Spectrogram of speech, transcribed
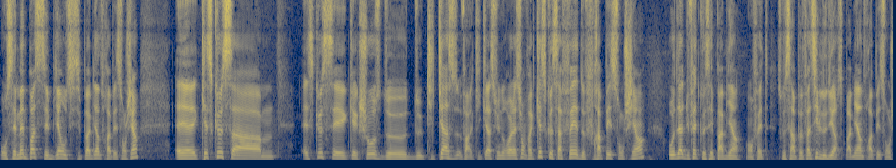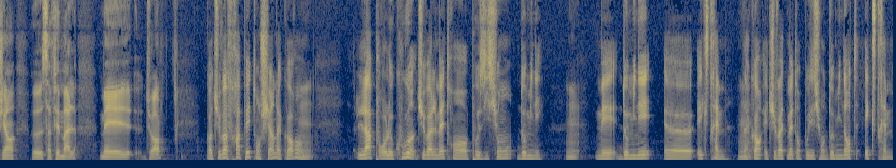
On sait même pas si c'est bien ou si c'est pas bien de frapper son chien. Euh, Qu'est-ce que ça est-ce que c'est quelque chose de, de- qui casse, enfin qui casse une relation? Enfin, qu'est-ce que ça fait de frapper son chien au-delà du fait que c'est pas bien en fait? Parce que c'est un peu facile de dire c'est pas bien de frapper son chien, euh, ça fait mal. Mais tu vois? Quand tu vas frapper ton chien, d'accord Mm. Là, pour le coup, tu vas le mettre en position dominée. Mm. Mais dominée euh, extrême, Mm. d'accord? Et tu vas te mettre en position dominante extrême,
